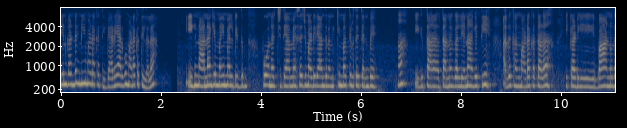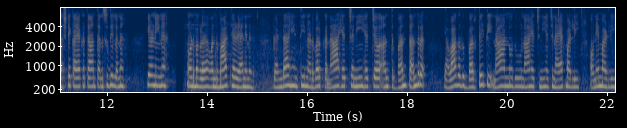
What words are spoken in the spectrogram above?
ನಿನ್ನ ಗಂಡಗೆ ನೀ ಮಾಡಕತ್ತಿ? ಬೇರೆ ಯಾರಿಗೂ ಮಾಡಕತ್ತಿಲ್ಲಲ್ಲ ಈಗ ನಾನಾಗೆ ಮೈ ಮೇಲೆ ಬಿದ್ದು ಫೋನ್ ಹಚ್ಚಿದ್ಯಾ ಮೆಸೇಜ್ ಮಾಡಿದ್ಯಾ ಅಂದ್ರೆ ನನಗೆ ಕಿಮ್ಮತ್ ಇರ್ತೈತೆ ಅನ್ಬೇ. ಹಾಂ, ಈಗ ತ ತನಗಲ್ಲಿ ಏನಾಗೈತಿ ಅದಕ್ಕೆ ಹಂಗೆ ಮಾಡಕತ್ತಾಳ? ಈ ಕಡೆ ಬಾ ಅನ್ನೋದು ಅಷ್ಟೇ ಕಾಯಕತ್ತ ಅಂತ ಅನ್ಸುದಿಲ್ಲನ ಹೇಳಿ ನೀನೆ. ನೋಡಿ ಮಗಳ, ಒಂದು ಮಾತು ಹೇಳ ನಿನಗೆ. ಗಂಡ, ಹೆಂಡತಿ ನಡ್ಬರ್ಕ, ನಾ ಹೆಚ್ಚ, ನೀ ಹೆಚ್ಚ ಅಂತ ಬಂತಂದ್ರೆ ಯಾವಾಗ ಅದು ಬರ್ತೈತಿ? ನಾ ಅನ್ನೋದು, ನಾ ಹೆಚ್ಚು, ನೀ ಹೆಚ್ಚು, ನಾ ಯಾಕೆ ಮಾಡಲಿ? ಅವನೇ ಮಾಡಲಿ,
